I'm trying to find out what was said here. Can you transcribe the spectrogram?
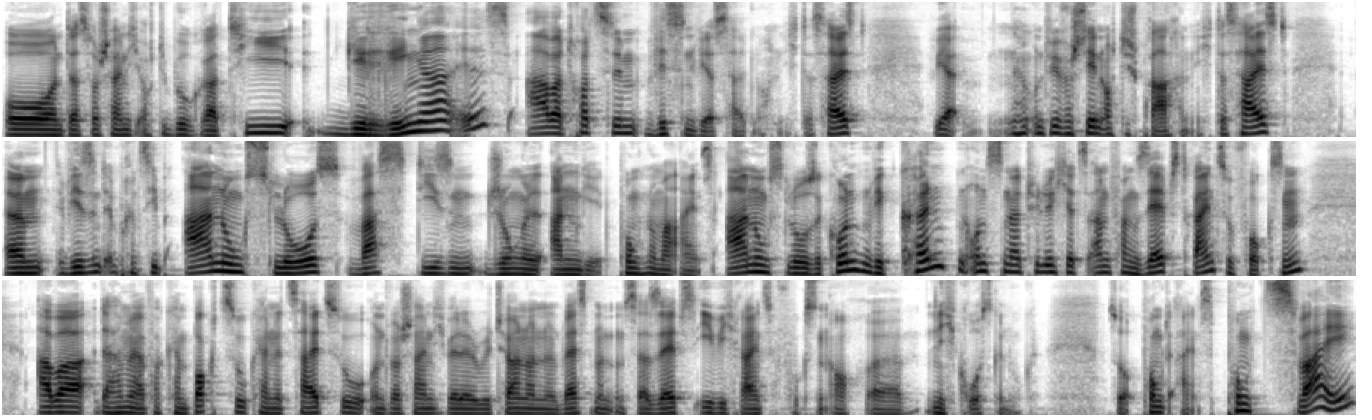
Und dass wahrscheinlich auch die Bürokratie geringer ist, aber trotzdem wissen wir es halt noch nicht. Das heißt, wir, und wir verstehen auch die Sprache nicht. Das heißt, ähm, wir sind im Prinzip ahnungslos, was diesen Dschungel angeht. Punkt Nummer eins. Ahnungslose Kunden. Wir könnten uns natürlich jetzt anfangen, selbst reinzufuchsen aber da haben wir einfach keinen Bock zu, keine Zeit zu und wahrscheinlich wäre der Return on Investment, uns da selbst ewig reinzufuchsen, auch äh, nicht groß genug. So, Punkt 1. Punkt 2,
